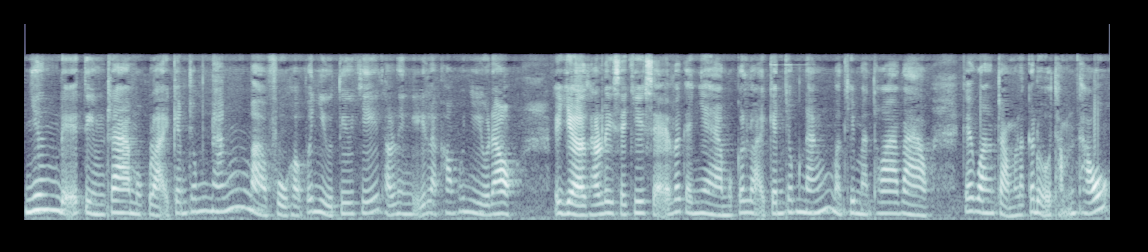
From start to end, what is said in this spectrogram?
Nhưng để tìm ra một loại kem chống nắng mà phù hợp với nhiều tiêu chí, Thảo Ly nghĩ là không có nhiều đâu. Bây giờ Thảo Ly sẽ chia sẻ với cả nhà một cái loại kem chống nắng mà khi mà thoa vào, Cái quan trọng là cái độ thẩm thấu.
